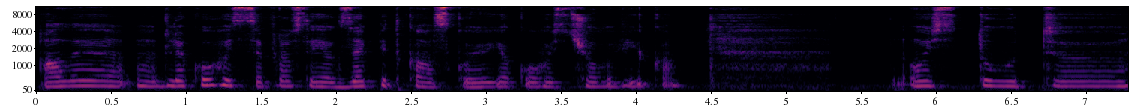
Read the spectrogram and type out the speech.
Але е, для когось це просто як за підказкою якогось чоловіка. Ось тут е,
